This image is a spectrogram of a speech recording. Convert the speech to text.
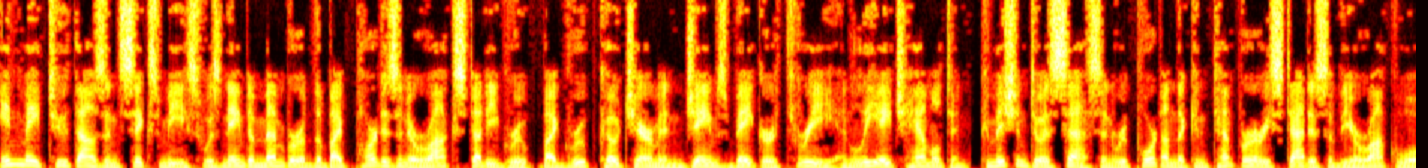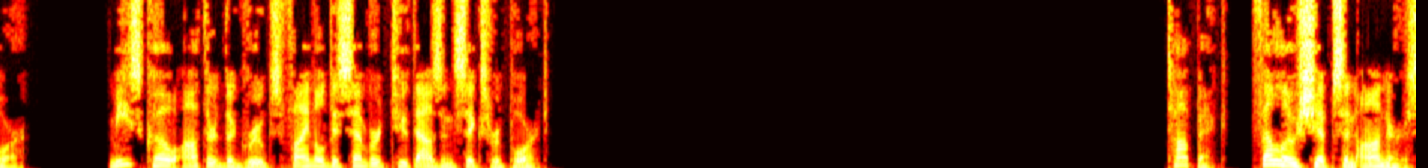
In May 2006 Meese was named a member of the bipartisan Iraq Study Group by group co-chairman James Baker III and Lee H. Hamilton, commissioned to assess and report on the contemporary status of the Iraq War. Meese co-authored the group's final December 2006 report. Fellowships and honors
